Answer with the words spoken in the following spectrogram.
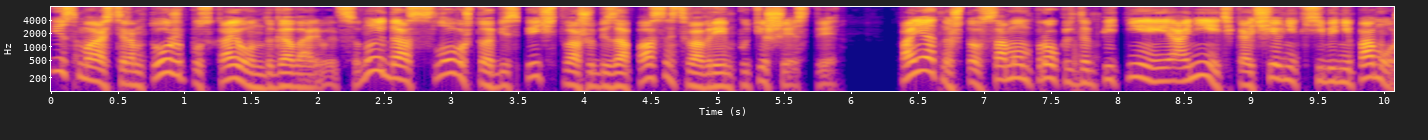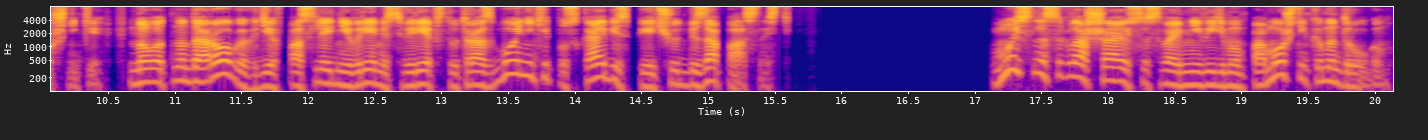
И с мастером тоже, пускай он договаривается. Ну и даст слово, что обеспечит вашу безопасность во время путешествия. Понятно, что в самом проклятом пятне и они, эти кочевники, себе не помощники. Но вот на дорогах, где в последнее время свирепствуют разбойники, пускай обеспечивают безопасность. Мысленно соглашаюсь со своим невидимым помощником и другом.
